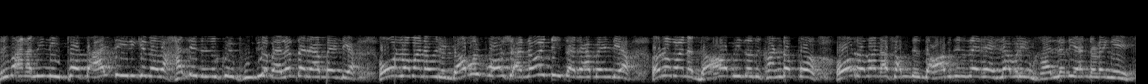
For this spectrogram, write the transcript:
റിവാന നിന്നെ ഇപ്പൊ താഴ്ത്തിയിരിക്കുന്നത് അല്ലെ? നിനക്ക് ഒരു പുതിയ ബലം തരാൻ വേണ്ടിയാ. ഓർമ്മന ഒരു ഡബിൾ പോഷൻ അനോയിന്റി തരാൻ വേണ്ടിയാ. ഓർമ്മന ദാവിദ് കണ്ടപ്പോൾ കണ്ടപ്പോ ഓർമ്മന സംബന്ധിച്ച് ദാവിദിന് നേരെ എല്ലാവരെയും കല്ലെറിയാൻ തുടങ്ങി.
